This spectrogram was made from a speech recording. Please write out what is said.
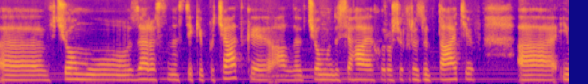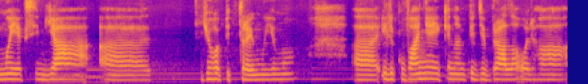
е, в чому зараз настільки початки, але в чому досягає хороших результатів. І ми, як сім'я, його підтримуємо. І лікування, яке нам підібрала Ольга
